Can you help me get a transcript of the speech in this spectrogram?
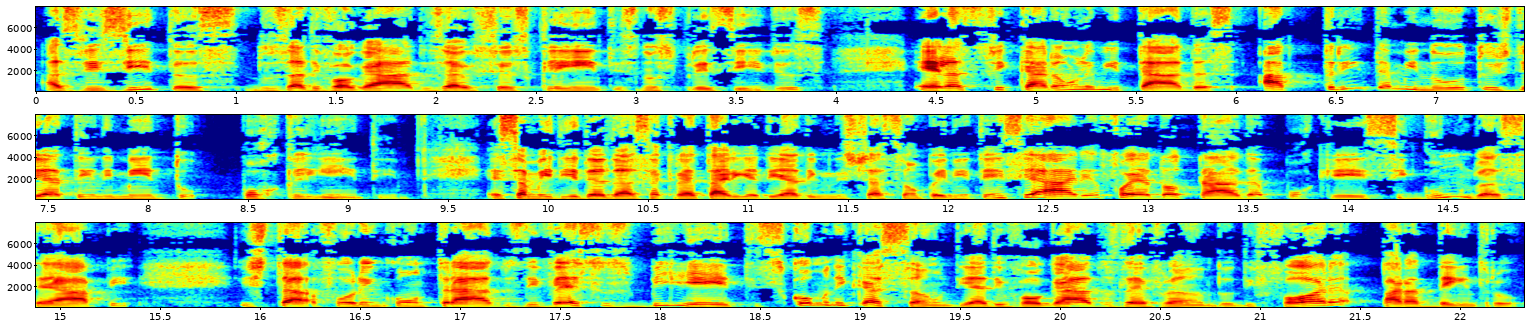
As visitas dos advogados aos seus clientes nos presídios, elas ficarão limitadas a 30 minutos de atendimento por cliente. Essa medida da Secretaria de Administração Penitenciária foi adotada porque, segundo a SEAP, está, foram encontrados diversos bilhetes, comunicação de advogados levando de fora para dentro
